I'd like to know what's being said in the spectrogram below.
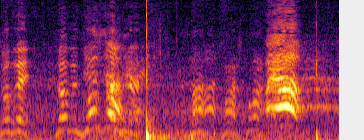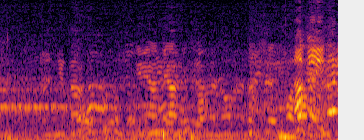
No zdrowy, wjeżdża! Maja! Dawid,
